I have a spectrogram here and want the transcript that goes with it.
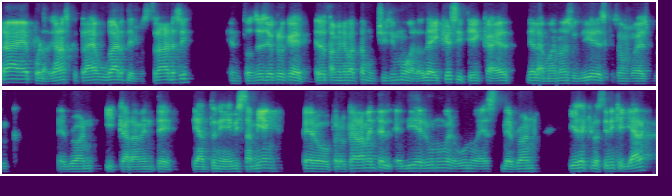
trae, por las ganas que trae de jugar, de mostrarse. Entonces yo creo que eso también le falta muchísimo a los Lakers y tiene que caer de la mano de sus líderes, que son Westbrook, LeBron y claramente de Anthony Davis también. Pero, pero claramente el, el líder número uno es LeBron y es el que los tiene que guiar.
